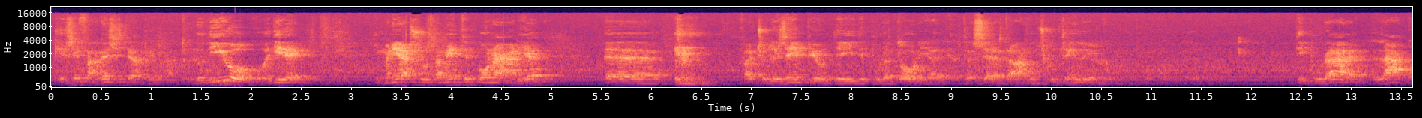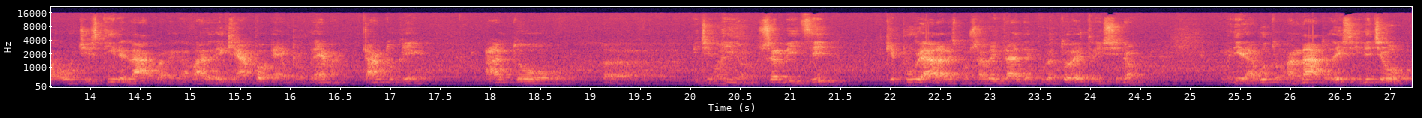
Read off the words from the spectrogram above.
che si fa nel sistema privato. Lo dico come dire, in maniera assolutamente bonaria, eh, faccio l'esempio dei depuratori, l'altra sera stavamo discutendo, depurare l'acqua o gestire l'acqua nella valle del Chiampo è un problema, tanto che Alto eh, Vicentino Servizi, che pure ha la responsabilità del depuratore del Trissino, come dire, ha avuto mandato dai sindaci o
